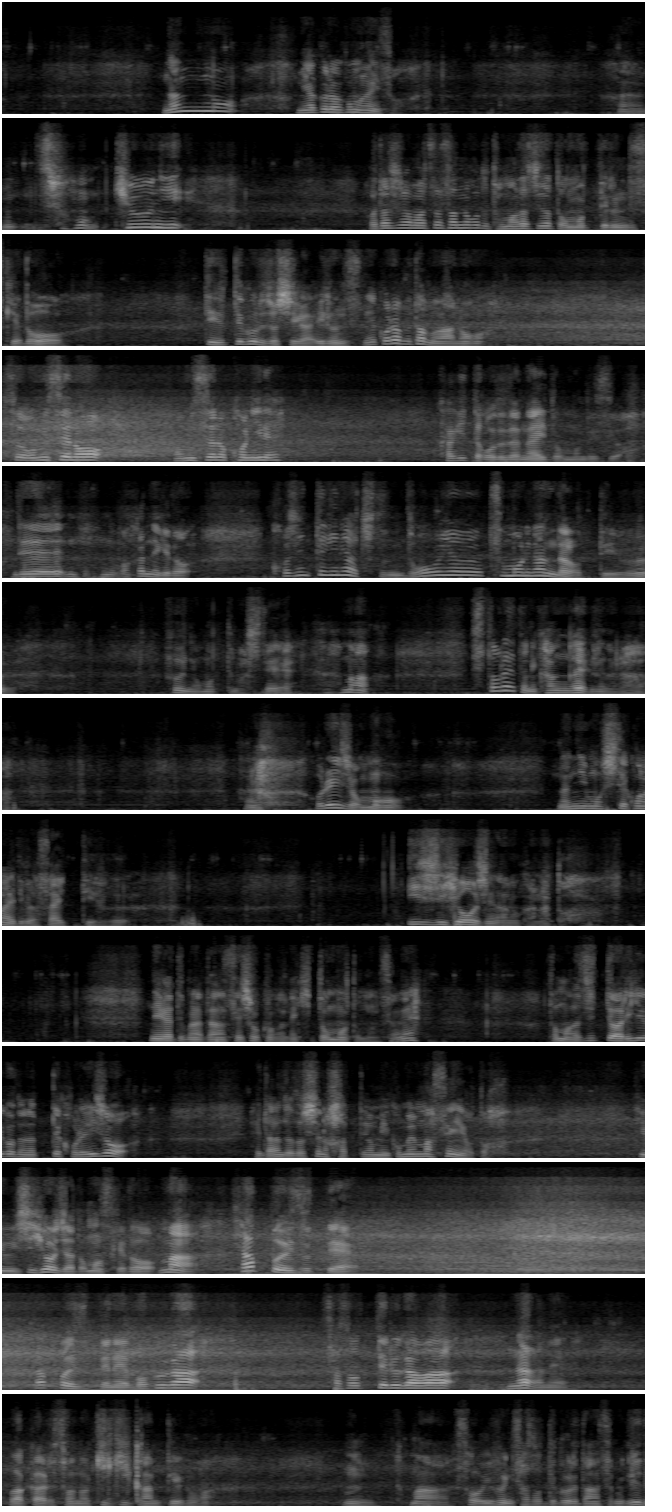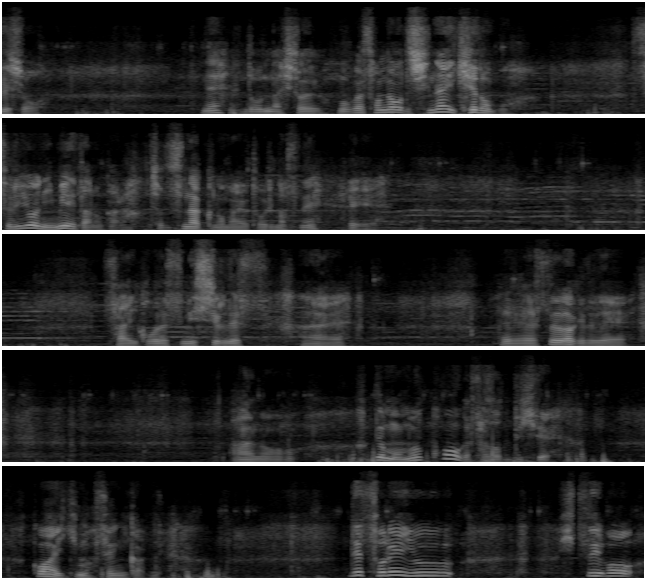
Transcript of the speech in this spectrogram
何の脈絡もないんですよ。うん急に、私は松田さんのこと友達だと思ってるんですけど、って言ってくる女子がいるんですね。これは多分あの、そうお店の、お店の子にね、限ったことではないと思うんですよ。で、わかんないけど、個人的にはちょっとどういうつもりなんだろうっていうふうに思ってまして、まあ、ストレートに考えるなら、あの、これ以上もう何もしてこないでくださいっていう意思表示なのかなと。ネガティブな男性諸君はね、きっと思うと思うんですよね。友達って割り切ることによって、これ以上、男女としての発展を見込めませんよという意思表示だと思うんですけど、まあ、100歩譲って、100歩譲ってね、僕が誘ってる側ならね、わかる、その危機感っていうのは。うん、まあ、そういうふうに誘ってくる男性もいるでしょう。ね、どんな人、僕はそんなことしないけども、するように見えたのかな。ちょっとスナックの前を通りますね。ええ最高です、ミッシュルです。はい。えーそういうわけで、ね、あの、でも向こうが誘ってきて、ご飯行きませんかみたいな。で、それ言う必要、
